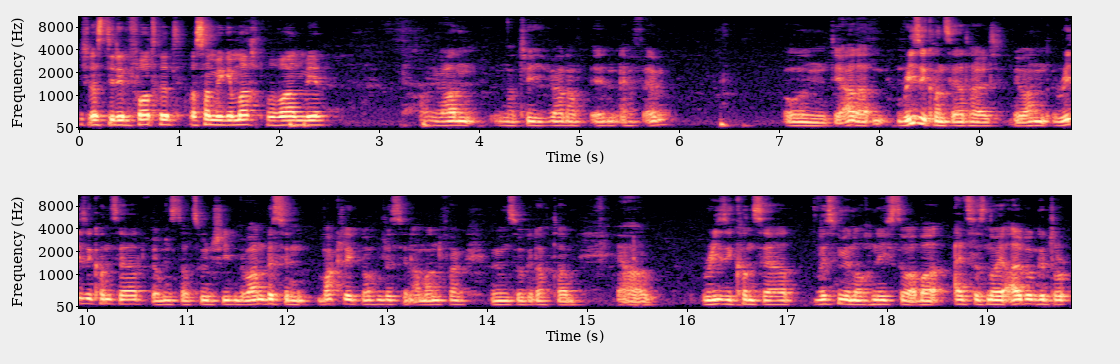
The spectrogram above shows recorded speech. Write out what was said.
Ich lasse dir den Vortritt. Was haben wir gemacht? Wo waren wir? Wir waren natürlich, wir waren auf in FM. Und ja, da Reezy-Konzert halt. Wir waren ein Reezy-Konzert, wir haben uns dazu entschieden. Wir waren ein bisschen wackelig noch ein bisschen am Anfang, weil wir uns so gedacht haben, ja, Reezy-Konzert wissen wir noch nicht so, aber als das neue Album gedro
